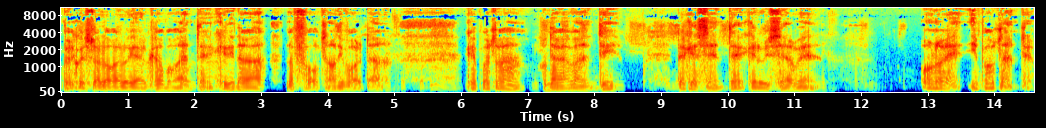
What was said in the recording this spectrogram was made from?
Per questo allora lui ha il carburante che gli darà la forza ogni volta che potrà andare avanti perché sente che lui serve un re importante.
